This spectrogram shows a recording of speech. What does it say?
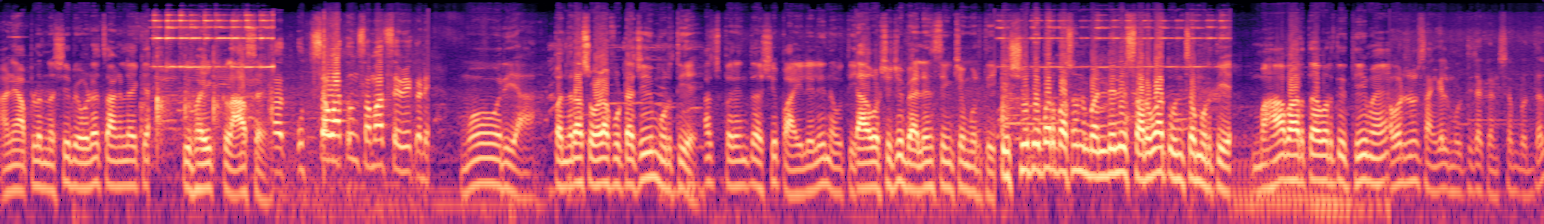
आणि आपलं नशीब एवढं चांगलं आहे की की भाई क्लास आहे. उत्सवातून समाजसेवेकडे. मोर्या. पंधरा सोळा फुटाची मूर्ती आहे. आजपर्यंत अशी पाहिलेली नव्हती. या वर्षीची बॅलन्सिंगची मूर्ती. टिश्यू पेपरपासून बनलेली सर्वात उंच मूर्ती आहे. महाभारतावरती थीम आहे. आवर्जून सांगेल मूर्तीच्या कन्सेप्टबद्दल.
